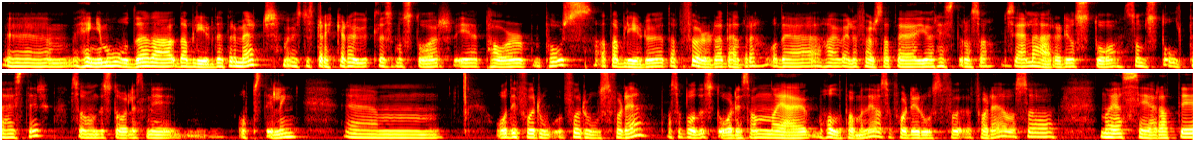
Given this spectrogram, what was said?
henger med hodet, da, da, blir du deprimert. Men hvis du strekker deg ut liksom, og står i power pose, da, du, da føler du deg bedre. Og det har jeg veldig følelse at det gjør hester også. Så jeg lærer de å stå som stolte hester. Som om de står liksom i oppstilling. Um, og de får, ro, får, ros for det. Altså Både står de sånn når jeg holder på med dem og så får de ros for, for det. Og så når jeg ser at de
